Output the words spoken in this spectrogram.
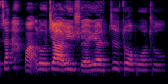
在网络教育学院制作播出。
